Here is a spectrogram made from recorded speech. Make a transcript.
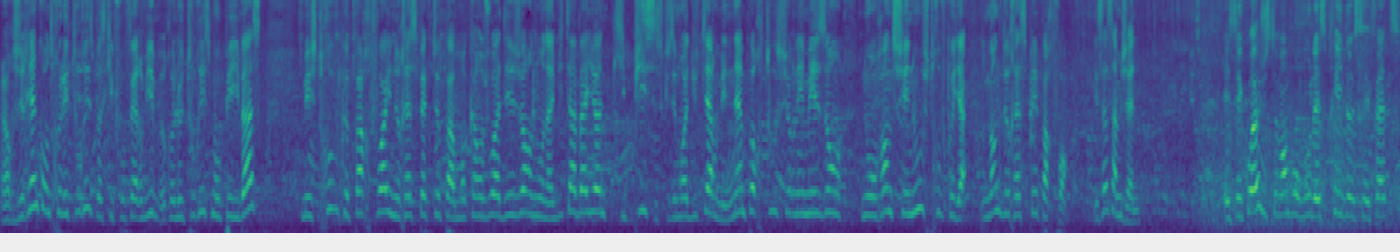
Alors j'ai rien contre les touristes parce qu'il faut faire vivre le tourisme au Pays Basque. mais je trouve que parfois ils ne respectent pas. Moi, quand je vois des gens, nous on habite à Bayonne, qui pissent, excusez-moi du terme, mais n'importe où sur les maisons, nous on rentre chez nous, je trouve qu'il y a, il manque de respect parfois. Et ça, ça me gêne. Et c'est quoi justement pour vous l'esprit de ces fêtes?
